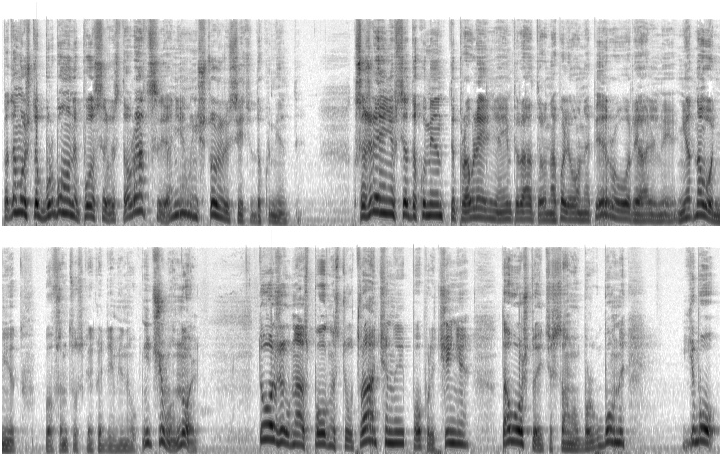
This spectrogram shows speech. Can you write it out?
Потому что бурбоны после реставрации, они уничтожили все эти документы. К сожалению, все документы правления императора Наполеона I реальные. Ни одного нет во Французской академии наук. Ничего, ноль. Тоже у нас полностью утрачены по причине того, что эти самые бурбоны его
